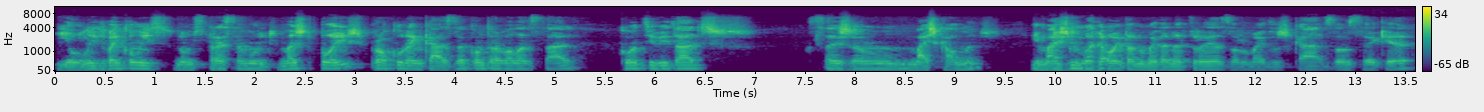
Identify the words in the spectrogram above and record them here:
E eu lido bem com isso, não me estressa muito. Mas depois procuro em casa contrabalançar com atividades que sejam mais calmas e mais no meio, ou então no meio da natureza, ou no meio dos carros, ou não sei o quê,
